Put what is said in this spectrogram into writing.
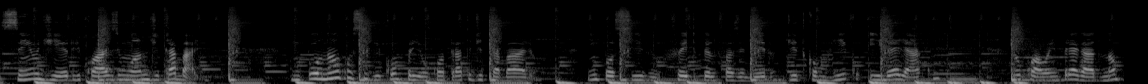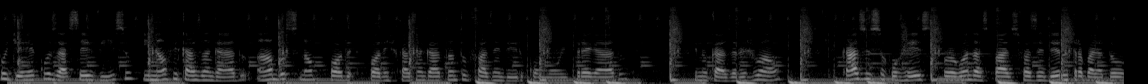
sem o dinheiro de quase um ano de trabalho. Por não conseguir cumprir um contrato de trabalho impossível feito pelo fazendeiro, dito como rico e velhaco, qual o empregado não podia recusar serviço e não ficar zangado, ambos não pode, podem ficar zangados, tanto o fazendeiro como o empregado, que no caso era João. Caso isso ocorresse, por alguma das partes, o fazendeiro ou trabalhador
